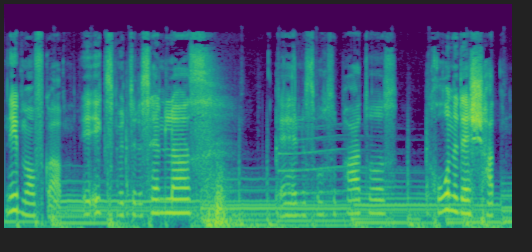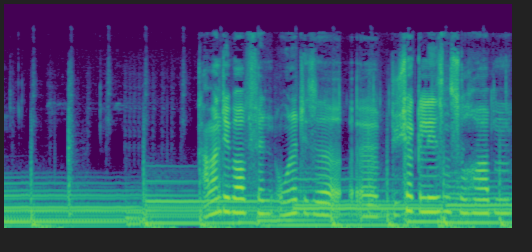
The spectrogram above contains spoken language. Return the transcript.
Nebenaufgaben. EX Mütze des Händlers, der Helm des Usurpators, Krone der Schatten. Kann man die überhaupt finden, ohne diese äh, Bücher gelesen zu haben?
